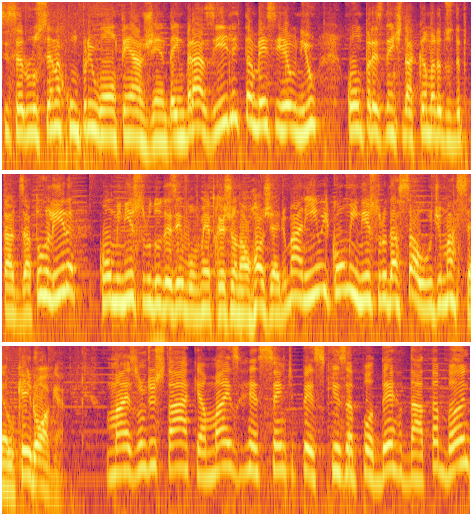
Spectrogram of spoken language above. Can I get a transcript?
Cícero Lucena cumpriu ontem a agenda em Brasília e também se reuniu com o presidente da Câmara dos Deputados, Arthur Lira, com o ministro do Desenvolvimento Regional, Rogério Marinho, e com o ministro da Saúde, Marcelo Queiroga. Mais um destaque: a mais recente pesquisa Poder Data Band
